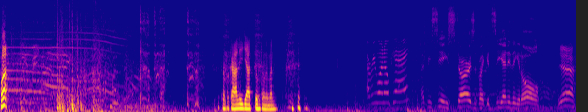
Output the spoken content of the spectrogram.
Wah. Berapa kali jatuh, teman-teman? Everyone okay? I'd be seeing stars if I could see anything at all. Yeah,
